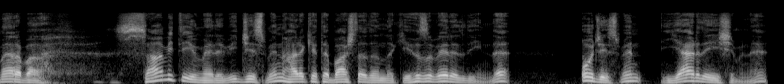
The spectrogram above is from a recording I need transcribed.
Merhaba. Sabit ivmeli bir cismin harekete başladığındaki hızı verildiğinde, o cismin yer değişimini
